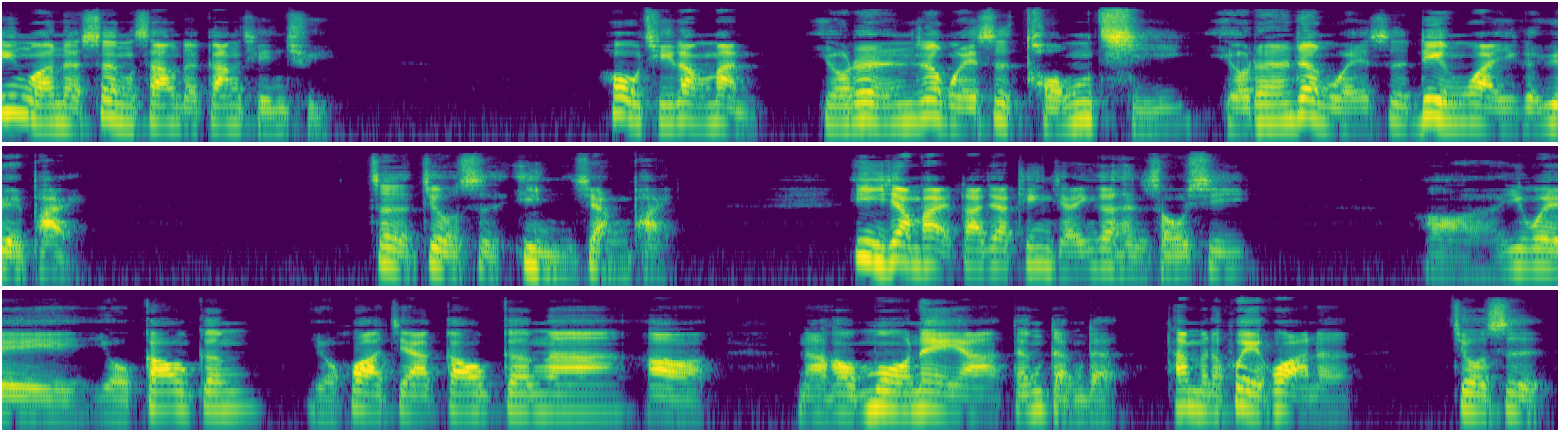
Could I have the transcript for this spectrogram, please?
听完了圣桑的钢琴曲，后期浪漫，有的人认为是同期，有的人认为是另外一个乐派，这就是印象派。印象派大家听起来应该很熟悉啊，因为有高更，有画家高更啊啊，然后莫内啊等等的，他们的绘画呢，就是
